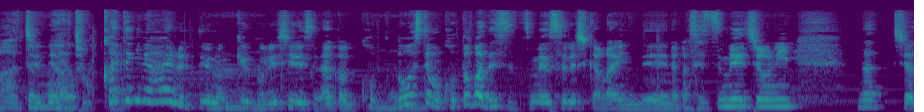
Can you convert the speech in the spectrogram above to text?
あちょいやとても直感的に入るっていうのは結構嬉しいですね、なんかどうしても言葉で説明するしかないんでなんか説明帳になっちゃ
